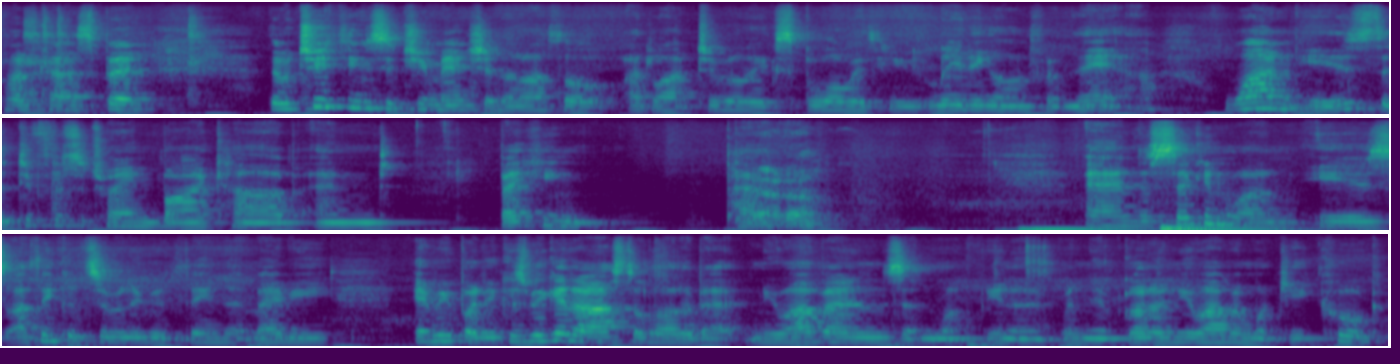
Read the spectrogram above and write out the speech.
the podcast, but there were two things that you mentioned that I thought I'd like to really explore with you. Leading on from there, one is the difference between bicarb and baking powder. Powder. And the second one is, I think it's a really good thing that maybe everybody, because we get asked a lot about new ovens and what, you know, when you've got a new oven, what do you cook?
